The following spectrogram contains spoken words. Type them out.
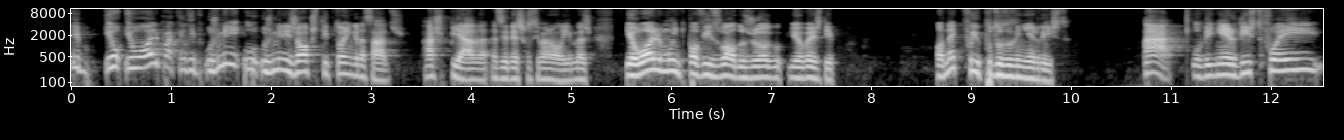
Tipo, eu, eu olho para aquilo, tipo, os mini, os mini jogos tipo, estão engraçados. Acho piada as ideias que tiveram ali, mas eu olho muito para o visual do jogo e eu vejo tipo, onde é que foi o puto do dinheiro disto? Ah, o dinheiro disto foi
